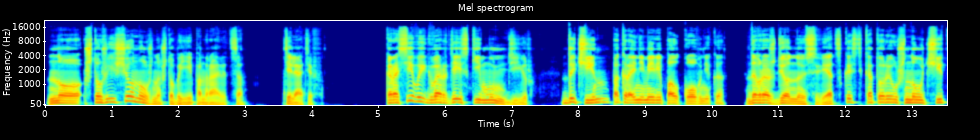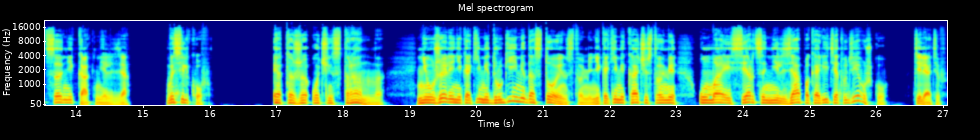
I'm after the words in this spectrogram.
Но что же еще нужно, чтобы ей понравиться? Телятев. Красивый гвардейский мундир, да чин, по крайней мере, полковника, да врожденную светскость, которой уж научиться никак нельзя. Васильков. Это же очень странно. Неужели никакими другими достоинствами, никакими качествами ума и сердца нельзя покорить эту девушку? Телятев.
